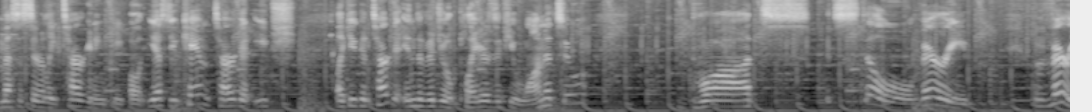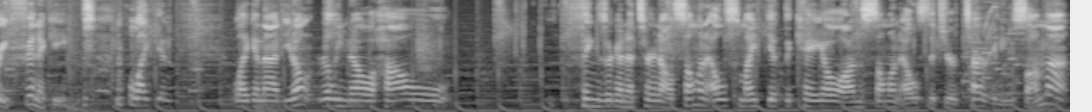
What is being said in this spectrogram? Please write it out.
necessarily targeting people. Yes, you can target each... Like, you can target individual players if you wanted to, but it's still very, very finicky. like in, like in that, you don't really know how things are going to turn out. Someone else might get the KO on someone else that you're targeting, so I'm not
